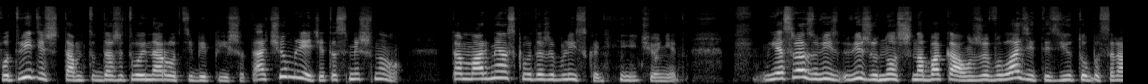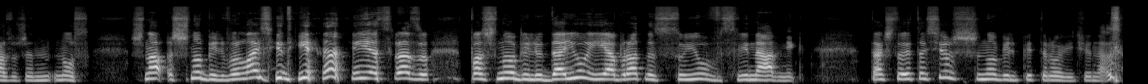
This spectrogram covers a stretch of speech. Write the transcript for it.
вот видишь, там даже твой народ тебе пишет. О чем речь? Это смешно. Там армянского даже близко ничего нет. Я сразу вижу нос Шнабака, он же вылазит из Ютуба сразу же нос. Шна, шнобель вылазит, я, я сразу по шнобелю даю и обратно сую в свинарник. Так что это все Шнобель Петрович у нас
